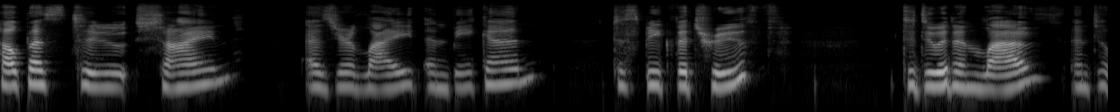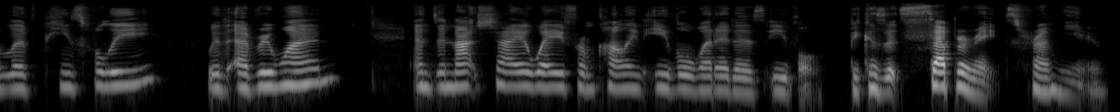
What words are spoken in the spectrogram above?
Help us to shine as your light and beacon, to speak the truth, to do it in love, and to live peacefully with everyone, and to not shy away from calling evil what it is evil, because it separates from you.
